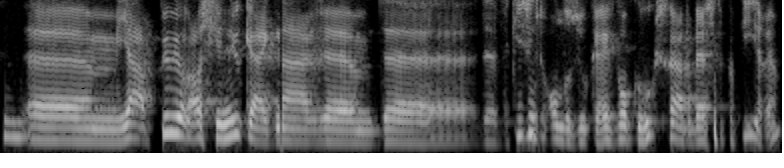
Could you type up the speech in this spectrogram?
Mhm. Ehm, ja, puur als je nu kijkt naar ehm, de, de verkiezingsonderzoeken, heeft Wopke Hoekstra de beste papieren.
